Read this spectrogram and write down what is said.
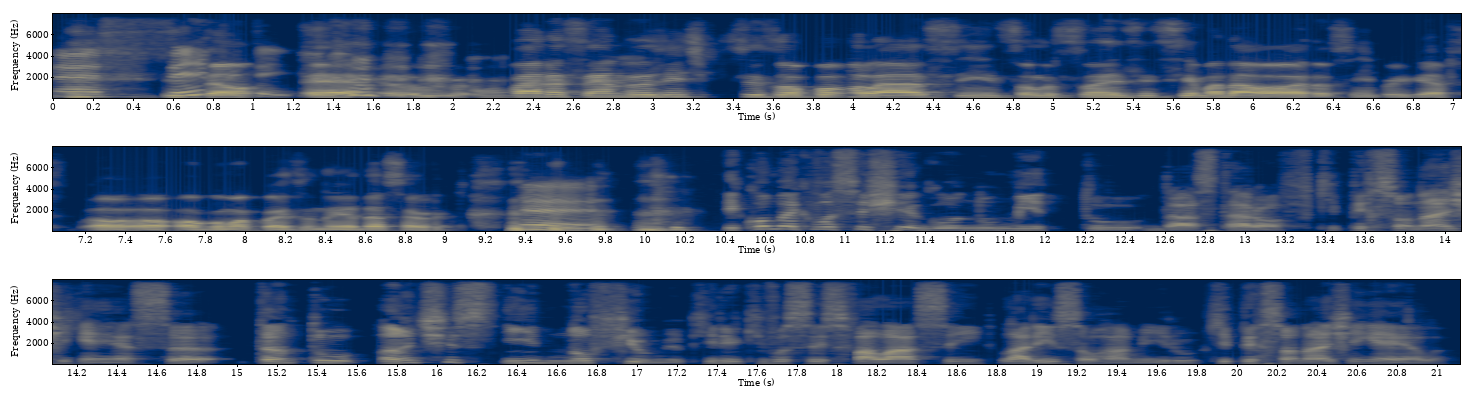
É, sempre então, tem. é, várias cenas a gente precisou bolar, assim, soluções em cima da hora, assim, porque alguma coisa não ia dar certo. É. E como é que você chegou no mito da Astaroth? Que personagem é essa, tanto antes e no filme? Eu queria que vocês falassem, Larissa ou Ramiro, que personagem é ela?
